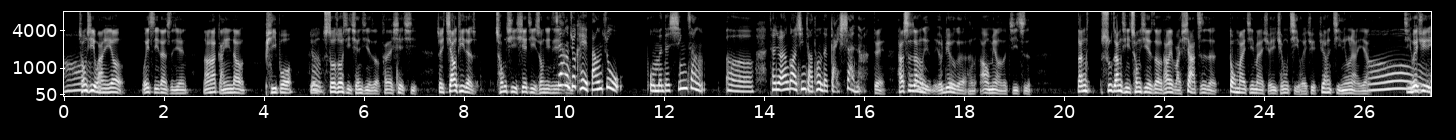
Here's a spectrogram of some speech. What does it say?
哦，充气完以后维持一段时间，然后他感应到皮波，就收缩期前期的时候，它在泄气，所以交替的充气、泄气、充气，这样就可以帮助。我们的心脏，呃，长久让高心绞痛的改善呐、啊，对，它事实上有六个很奥妙的机制。当舒张期充气的时候，它会把下肢的动脉、静脉血液全部挤回去，就像挤牛奶一样。哦，挤回去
